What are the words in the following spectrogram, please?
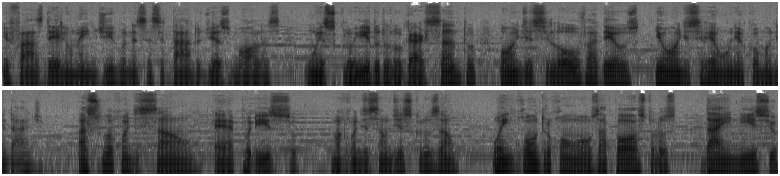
e faz dele um mendigo necessitado de esmolas, um excluído do lugar santo onde se louva a Deus e onde se reúne a comunidade. A sua condição é, por isso, uma condição de exclusão. O encontro com os apóstolos dá início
